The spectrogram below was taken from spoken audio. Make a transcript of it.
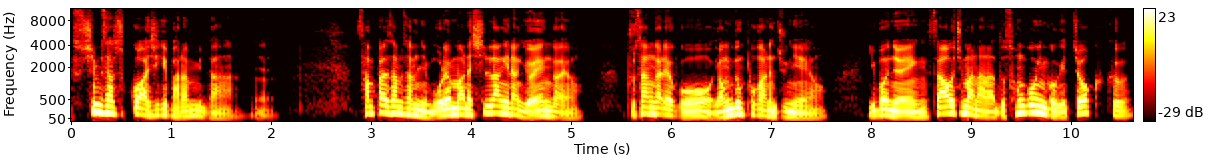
심사숙고 하시기 바랍니다. 예. 3833님, 오랜만에 신랑이랑 여행 가요. 부산 가려고 영등포 가는 중이에요. 이번 여행 싸우지만 않아도 성공인 거겠죠? 크크.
